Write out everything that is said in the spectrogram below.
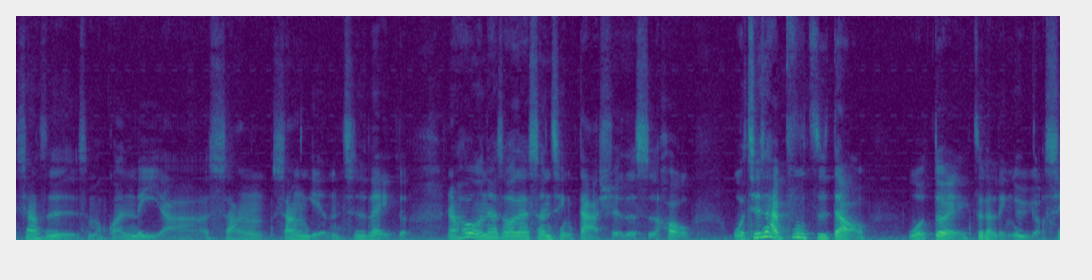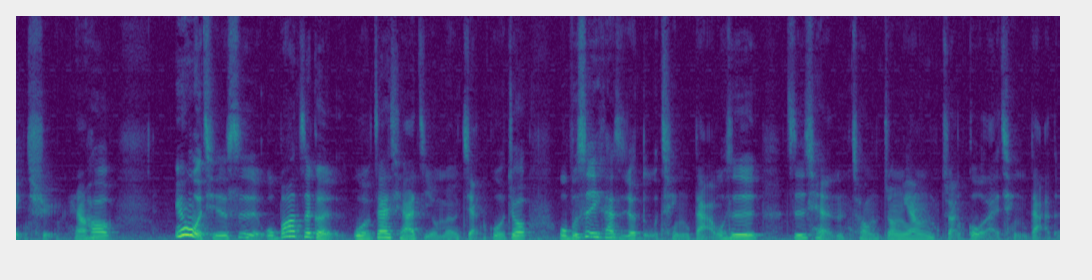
像是什么管理啊、商商研之类的。然后我那时候在申请大学的时候，我其实还不知道我对这个领域有兴趣。然后，因为我其实是我不知道这个我在其他集有没有讲过，就我不是一开始就读清大，我是之前从中央转过来清大的。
